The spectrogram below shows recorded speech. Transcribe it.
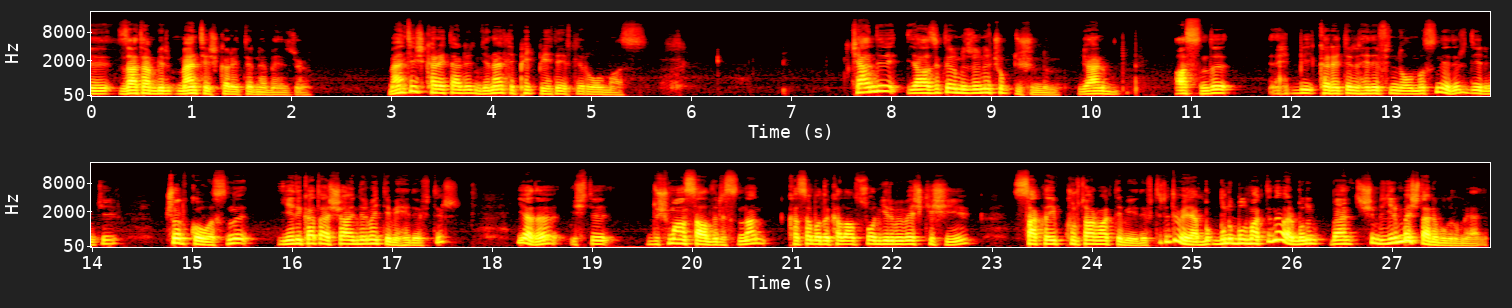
e, zaten bir Menteş karakterine benziyor. Menteş karakterlerin genelde pek bir hedefleri olmaz. Kendi yazdıklarım üzerine çok düşündüm. Yani aslında bir karakterin hedefinin olması nedir? Diyelim ki çöp kovasını 7 kat aşağı indirmek de bir hedeftir. Ya da işte düşman saldırısından kasabada kalan son 25 kişiyi saklayıp kurtarmak da bir hedeftir değil mi? Yani bu- bunu bulmakta ne var? Bunu ben şimdi 25 tane bulurum yani.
